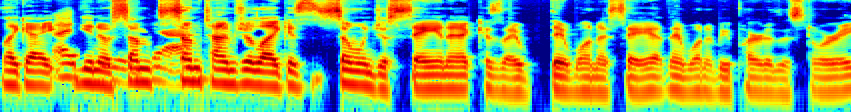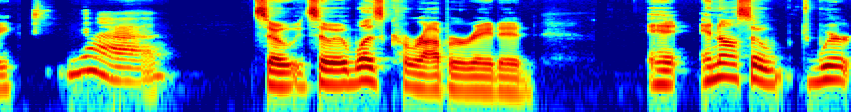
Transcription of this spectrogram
Like I, I you know, some yeah. sometimes you're like, is someone just saying it because they they want to say it, they want to be part of the story. Yeah. So so it was corroborated, and, and also we're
